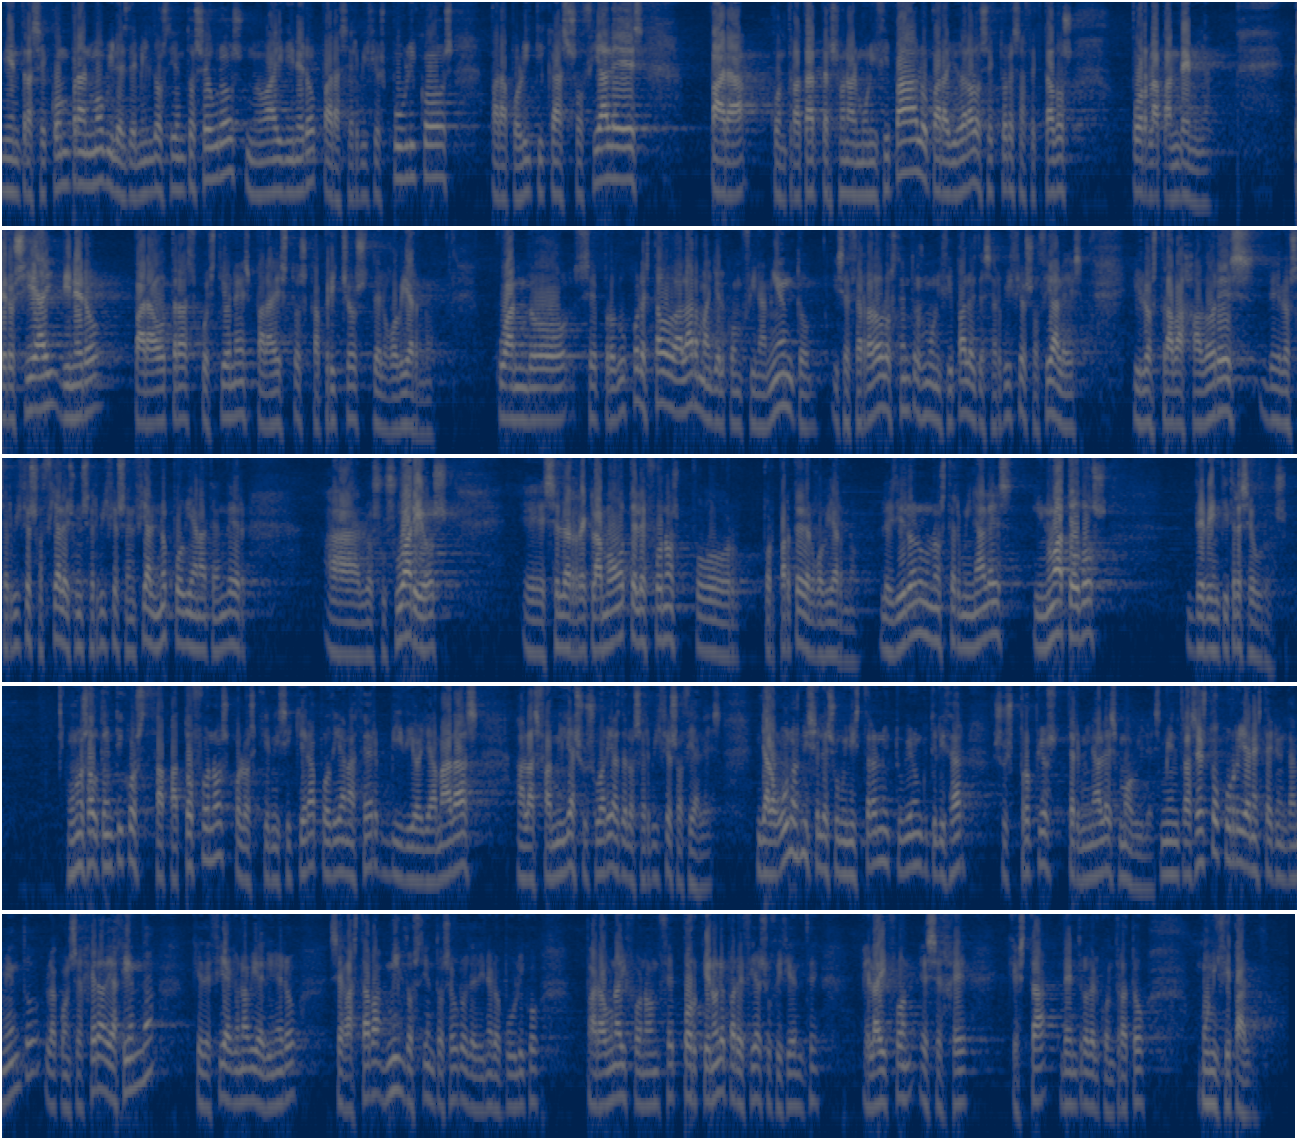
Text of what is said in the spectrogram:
Mientras se compran móviles de 1.200 euros, no hay dinero para servicios públicos, para políticas sociales, para contratar personal municipal o para ayudar a los sectores afectados por la pandemia. Pero sí hay dinero para otras cuestiones, para estos caprichos del Gobierno. Cuando se produjo el estado de alarma y el confinamiento y se cerraron los centros municipales de servicios sociales y los trabajadores de los servicios sociales, un servicio esencial, no podían atender a los usuarios, eh, se les reclamó teléfonos por, por parte del Gobierno. Les dieron unos terminales, y no a todos, de 23 euros. Unos auténticos zapatófonos con los que ni siquiera podían hacer videollamadas a las familias usuarias de los servicios sociales. Y algunos ni se les suministraron y tuvieron que utilizar sus propios terminales móviles. Mientras esto ocurría en este ayuntamiento, la consejera de Hacienda, que decía que no había dinero, se gastaba 1.200 euros de dinero público para un iPhone 11 porque no le parecía suficiente el iPhone SG que está dentro del contrato municipal.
